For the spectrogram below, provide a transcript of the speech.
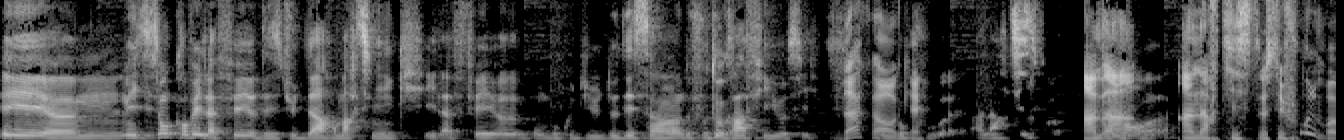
Et euh, mais disons qu'en fait, il a fait des études d'art en Martinique. Il a fait euh, bon, beaucoup de, de dessin, de photographie aussi. D'accord, ok. Beaucoup, ouais, un artiste. quoi. Un, euh, un artiste, c'est fou. Bah,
